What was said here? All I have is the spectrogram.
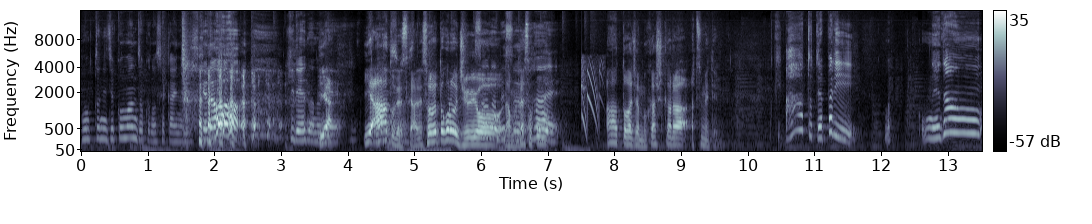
本当に自己満足の世界なんですけど。綺麗なので。いやいやアートですからね。そういうところ重要だもんね。そこ、はい、アートはじゃあ昔から集めてる。アートってやっぱりま値段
